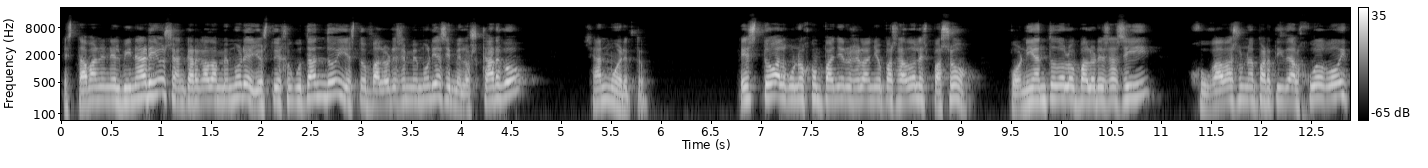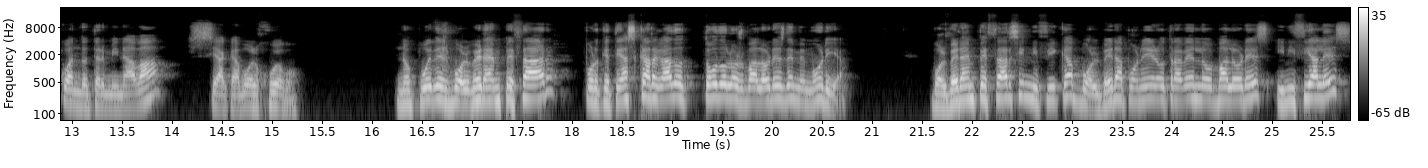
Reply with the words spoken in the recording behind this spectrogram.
Estaban en el binario, se han cargado en memoria, yo estoy ejecutando y estos valores en memoria, si me los cargo, se han muerto. Esto a algunos compañeros el año pasado les pasó. Ponían todos los valores así, jugabas una partida al juego y cuando terminaba, se acabó el juego. No puedes volver a empezar porque te has cargado todos los valores de memoria. Volver a empezar significa volver a poner otra vez los valores iniciales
